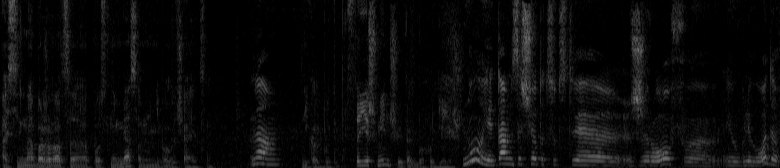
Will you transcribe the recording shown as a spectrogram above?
а сильно обожраться постным мясом не получается. Да, И как бы ты просто ешь меньше и как бы худеешь. Ну, и там за счет отсутствия жиров э, и углеводов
